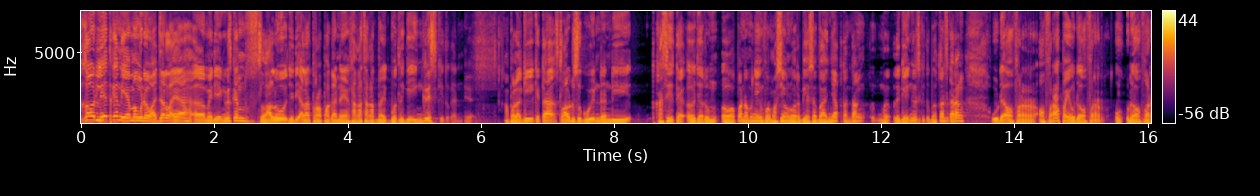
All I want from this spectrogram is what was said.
Kalau dilihat kan ya emang udah wajar lah ya eh, media Inggris kan selalu jadi alat propaganda yang sangat-sangat baik buat Liga Inggris gitu kan. Iya. Apalagi kita selalu disuguhin dan di kasih te- eh, jarum eh, apa namanya informasi yang luar biasa banyak tentang Liga Inggris gitu. Bahkan sekarang udah over over apa ya? Udah over udah over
